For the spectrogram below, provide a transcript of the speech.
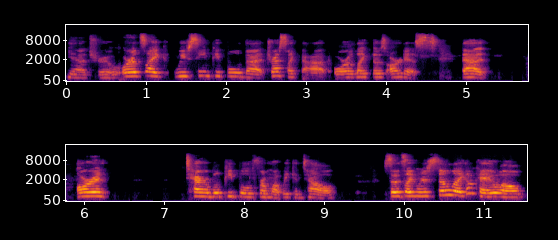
Yeah, true. Or it's like we've seen people that dress like that, or like those artists that aren't terrible people from what we can tell. So it's like we're still like, okay, well,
